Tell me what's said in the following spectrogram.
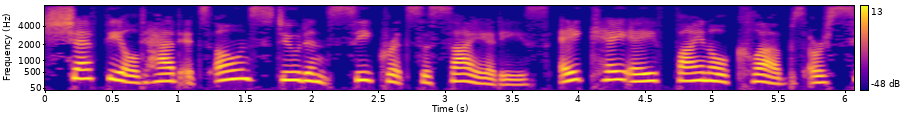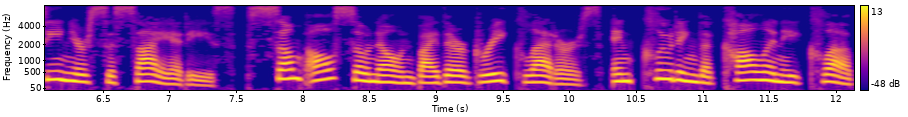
Sheffield had its own student secret societies aka final clubs or senior societies, some also known by their Greek letters including the Colony Club,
